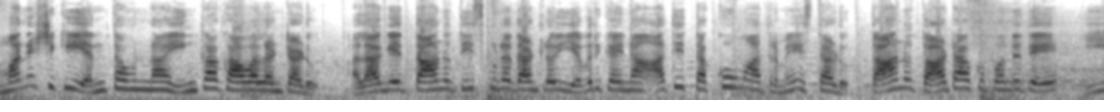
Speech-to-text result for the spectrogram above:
మనిషికి ఎంత ఉన్నా ఇంకా కావాలంటాడు. అలాగే తాను తీసుకున్న దాంట్లో ఎవరికైనా అతి తక్కువ మాత్రమే ఇస్తాడు. తాను తాటాకు పొందితే ఈ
